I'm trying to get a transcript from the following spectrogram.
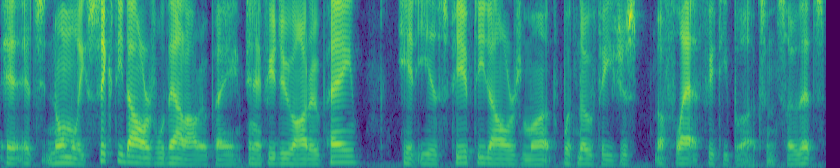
it's normally sixty dollars without auto pay, and if you do auto pay, it is fifty dollars a month with no fees, just a flat fifty bucks. And so that's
